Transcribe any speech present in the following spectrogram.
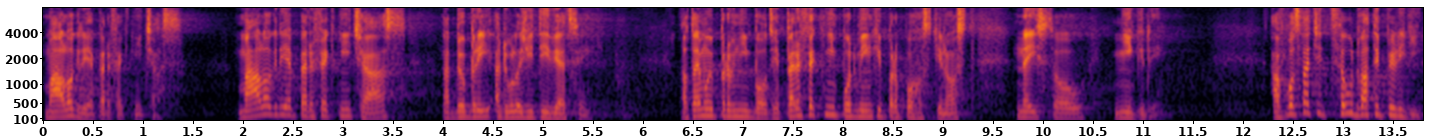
málo kdy je perfektní čas. Málo kdy je perfektní čas na dobrý a důležitý věci. A to je můj první bod, že perfektní podmínky pro pohostinnost nejsou nikdy. A v podstatě jsou dva typy lidí.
